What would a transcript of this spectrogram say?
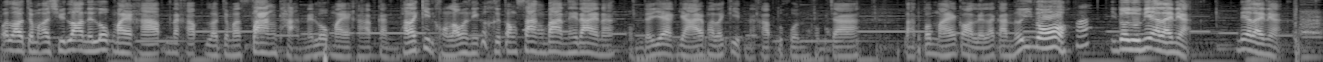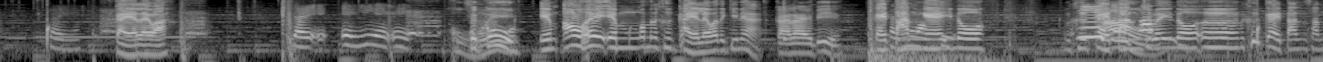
ว่าเราจะมาเอาชีวิตรอดในโลก Minecraft นะครับ เราจะมาสร้างฐานในโลก Minecraft กัน ภารกิจของเราวันนี้ก็คือต้องสร้างบ้านให้ได้นะ ผมจะแยกย้ายภารกิจนะครับทุกคน ผมจะ ตัดต้นไม้ก่อนเลยละกัน เฮ้ยอินโดฮะ อินโดดูนี่อะไรเนี่ย นี่อะไรเนี่ยไก่ไงไก่อะไรวะไก่เอกเอกเอกเอกโอ้โหสกูเอ็ม เอ้า เฮ้ย เอ็มมึงว่ามันคือไก่อะไรวะตะกี้เนี่ย ไก่อะไรพี่ ไก่ตันไงอินโดมันคือไก่ตันอ้าวใช่ไหมอินโดเออมันคือไก่ตันซัน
